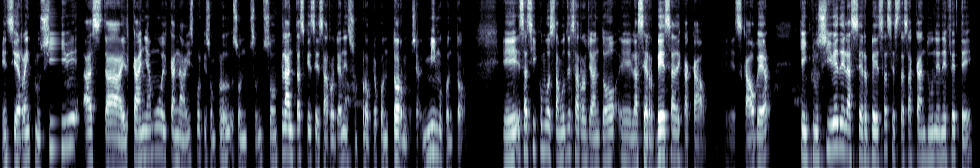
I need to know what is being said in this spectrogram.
encierra inclusive hasta el cáñamo, el cannabis, porque son, son, son, son plantas que se desarrollan en su propio contorno, o sea, el mismo contorno. Eh, es así como estamos desarrollando eh, la cerveza de cacao, eh, Bear, que inclusive de la cerveza se está sacando un NFT,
